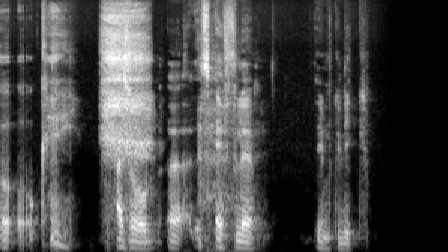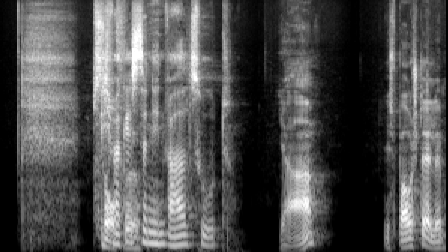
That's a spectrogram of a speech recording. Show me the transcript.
okay. also äh, das Äffle im Genick. Ich war gestern in Waldshut. Ja, ist Baustelle.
